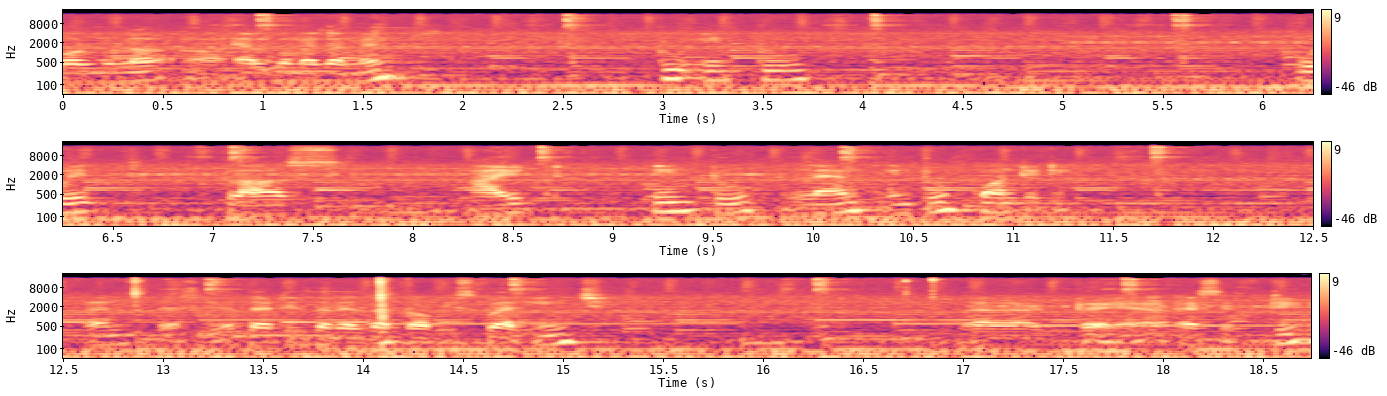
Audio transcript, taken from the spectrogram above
formula uh, elbow measurement. 2 into width plus height into length into quantity. And that is the result of square inch at uh, SFT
